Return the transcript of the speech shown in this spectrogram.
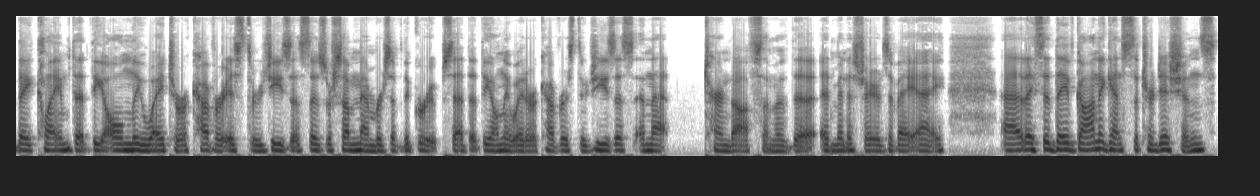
they claimed that the only way to recover is through Jesus. Those were some members of the group said that the only way to recover is through Jesus, and that turned off some of the administrators of AA. Uh, they said they've gone against the traditions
